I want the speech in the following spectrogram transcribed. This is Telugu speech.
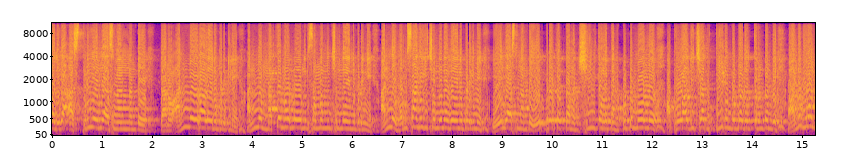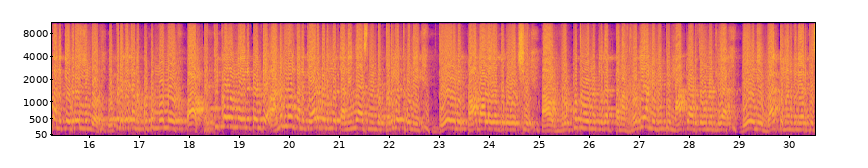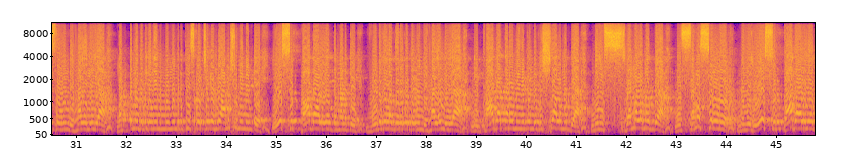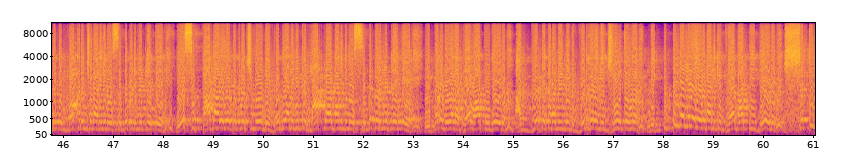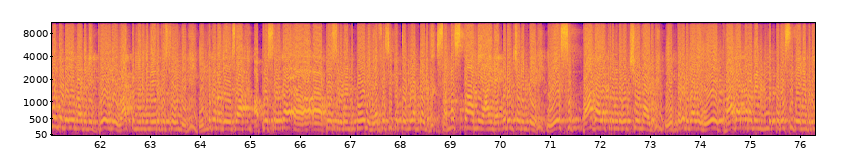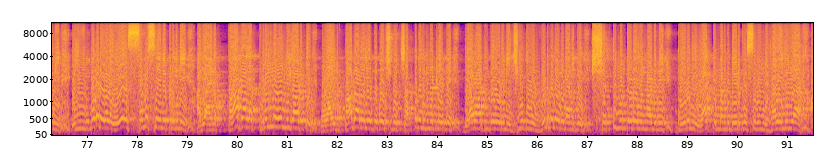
రెండవదిగా ఆ స్త్రీ ఏం చేస్తున్నానంటే తాను అన్ని వివరాలైనప్పటికీ అన్ని మతములోనికి సంబంధించినది అయినప్పటికీ అన్ని వంశానికి చెందినదైనప్పటికీ అయినప్పటికీ ఏం చేస్తుందంటే ఎప్పుడైతే తన జీవితంలో తన కుటుంబంలో అపవాది చేత పీడింపబడుతున్నటువంటి అనుభవం తనకు ఎదురయ్యిందో ఎప్పుడైతే తన కుటుంబంలో ఆ ప్రతికూలమైనటువంటి అనుభవం తనకు ఏర్పడిందో తను ఏం చేస్తుందంటే పరిగెత్తుకుని దేవుని పాదాల యొద్దకు వచ్చి ఆ మొక్కుతూ ఉన్నట్లుగా తన హృదయాన్ని విప్పి మాట్లాడుతూ ఉన్నట్లుగా దేవుని వాక్యం మనకు నేర్పిస్తూ ఉంది. హల్లెలూయ. మొట్టమొదటిగా నేను మీ ముందుకు తీసుకొచ్చేటువంటి అంశం ఏంటంటే యేసు పాదాల యొద్ద మనకి విడుదల దొరుకుతూ ఉంది నీ బాధాకరమైనటువంటి విషయాల మధ్య నీ శ్రమల మధ్య నీ సమస్యల్లో నువ్వు ఏసు పాదాల యొద్దకు మోకరించడానికి నువ్వు సిద్ధపడినట్లయితే ఏసు పాదాల యొద్దకు వచ్చి నువ్వు నీ హృదయాన్ని విప్పి మాట్లాడడానికి నువ్వు సిద్ధపడినట్లయితే ఈ పగటి వల్ల దేవాతి దేవుడు అద్భుతకరమైనటువంటి విడుదల నీ జీవితంలో నీ కుటుంబంలో ఇవ్వడానికి దేవాతి దేవుడు శక్తిమంతుడై ఉన్నాడని దేవుని వాక్యం మనకు నేర్పిస్తూ ఉంది. ఎందుకనో తెలుసా? అపోస్తులుగా అపోస్తుడు పౌలు ఎఫ్ఎస్సి పత్రుడు అంటాడు సమస్తాన్ని ఆయన ఎక్కడ ఉంచాడంటే యేసు పాదాల క్రింద వచ్చి ఉన్నాడు. ఈ పగటి వల్ల ఏ బాధాకరమైనటువంటి పరిస్థితి అయినప్పటికీ ఈ పగటి వల్ల ఏ సమస్య అయినప్పటికీ అది ఆయన పాదాల క్రింద ఉంది కాబట్టి నువ్వు ఆయన పాదాల యొద్దకు వచ్చి నువ్వు చెప్పగలిగినట్లయితే దేవాది దేవుడు నీ జీవితంలో విడుదలవ్వడానికి శక్తిమంతుడై ఉన్నాడని దేవుని వాక్యం మనకు నేర్పిస్తుంది హల్లెలూయా.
